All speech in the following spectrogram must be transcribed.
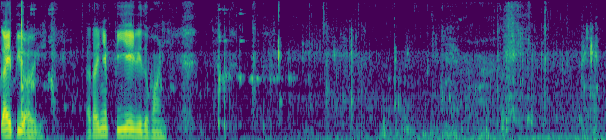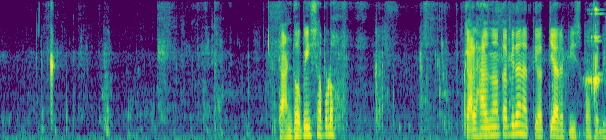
ગાય પીવા આવી ગઈ આ તો અહીંયા પીએ લીધું પાણી ટાંટો પીસ આપણો કાલ હાજ નહોતા પીધા ને તે અત્યારે પીસ પાસે બી.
